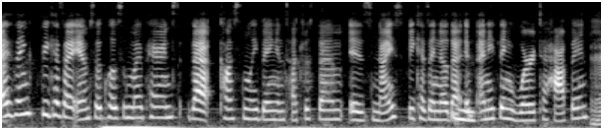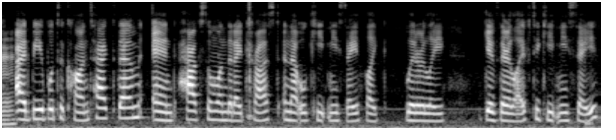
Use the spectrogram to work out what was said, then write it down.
I think because I am so close with my parents, that constantly being in touch with them is nice because I know that if mm-hmm. anything were to happen, mm-hmm. I'd be able to contact them and have someone that I trust and that will keep me safe, like literally give their life to keep me safe.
